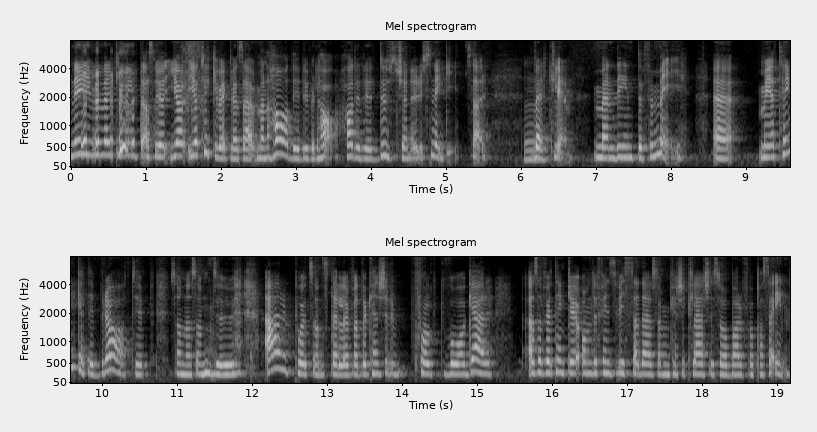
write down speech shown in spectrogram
Nej men verkligen inte. Alltså, jag, jag, jag tycker verkligen så här, men ha det du vill ha. Ha det, det du känner dig snygg i. Så här. Verkligen. Men det är inte för mig. Eh, men jag tänker att det är bra, typ sådana som du är på ett sånt ställe för att då kanske det- folk vågar. Alltså för jag tänker om det finns vissa där som kanske klär sig så bara för att passa in.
